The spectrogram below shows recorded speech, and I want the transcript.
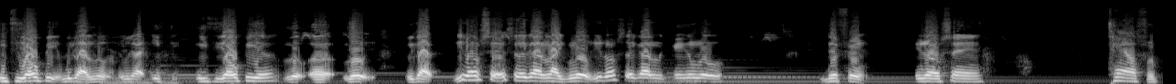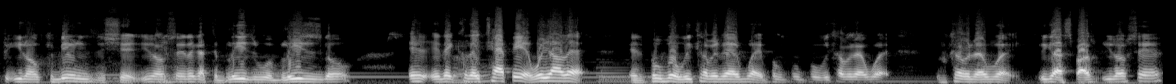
Ethiopia we got little we got Ethiopia little uh little we got you know what I'm saying? So they got like little you know what I'm saying? They got got a little different you know what I'm saying? Towns for you know communities and shit you know what I'm Mhm. saying? They got the bleachers where bleachers go and, and they cause they tap in where y'all at? And boom boom we coming that way boom boom boom we coming that way we coming that way. We got spots you know what I'm saying?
